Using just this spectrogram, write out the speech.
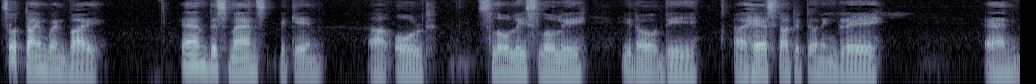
So time went by, and this man became uh, old. Slowly, slowly, you know, the uh, hair started turning gray, and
